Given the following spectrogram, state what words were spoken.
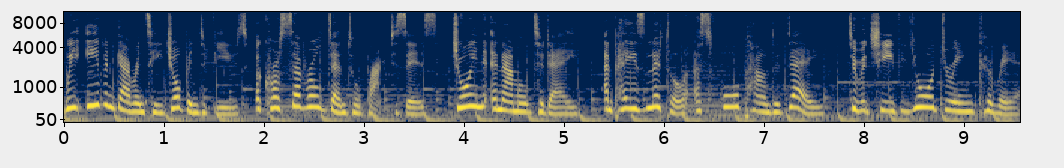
We even guarantee job interviews across several dental practices. Join Enamel today and pay as little as £4 a day to achieve your dream career.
